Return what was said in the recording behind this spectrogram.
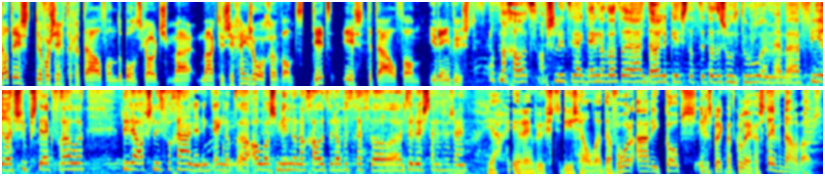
Dat is de voorzichtige taal van de bondscoach. Maar maakt u zich geen zorgen, want dit is de taal van Irene Wust. Op naar goud, absoluut. Ja, ik denk dat dat uh, duidelijk is. Dat, dat is ons doel. En we hebben vier uh, supersterke vrouwen die daar absoluut voor gaan. En ik denk dat uh, alles minder dan goud wat dat betreft wel een teleurstelling zou zijn. Ja, Irene Wust, die is helder. Daarvoor Arie Koops in gesprek met collega Steven Dalebout.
